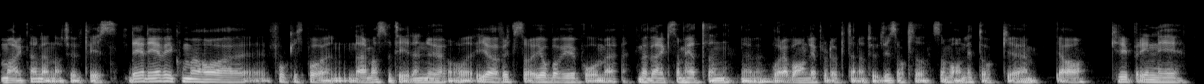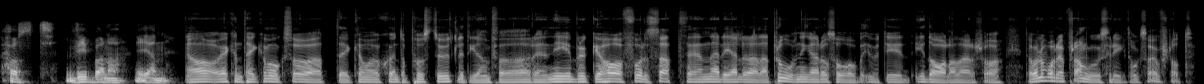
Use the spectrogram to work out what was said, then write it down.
marknaden naturligtvis. Det är det vi kommer ha eh, fokus på närmaste tiden nu och i övrigt så jobbar vi ju på med, med verksamheten, med våra vanliga produkter naturligtvis också som vanligt och eh, ja, kryper in i höstvibbarna igen. Ja, och jag kan tänka mig också att det kan vara skönt att pusta ut lite grann för eh, ni brukar ha fullsatt när det gäller alla provningar och så ute i, i Dala där så det har väl varit framgångsrikt också har jag förstått.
